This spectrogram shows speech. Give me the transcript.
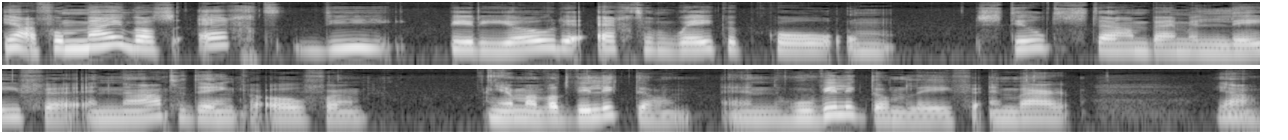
ja, voor mij was echt die periode echt een wake-up call om stil te staan bij mijn leven en na te denken over, ja, maar wat wil ik dan? En hoe wil ik dan leven? En waar, ja,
